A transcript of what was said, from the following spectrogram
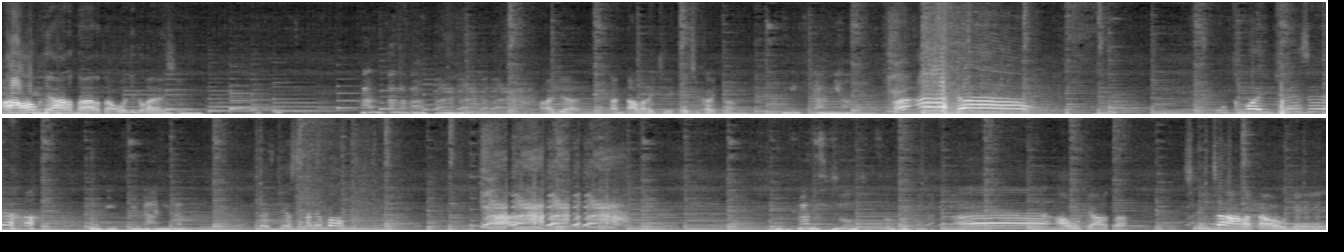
아, 오케이, 알았다, 알았다. 어디로 가야지? 따라가. 아니야, 난 나만의 길이 개척하겠다. 이게 아니야. 아, 아! 오토바이 개새야. 이게 아니라고. 이렇게 사려밥. 아, 그럴 수 없어. 아, 아, 오케이, 알았다. 진짜 알았다, 오케이.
